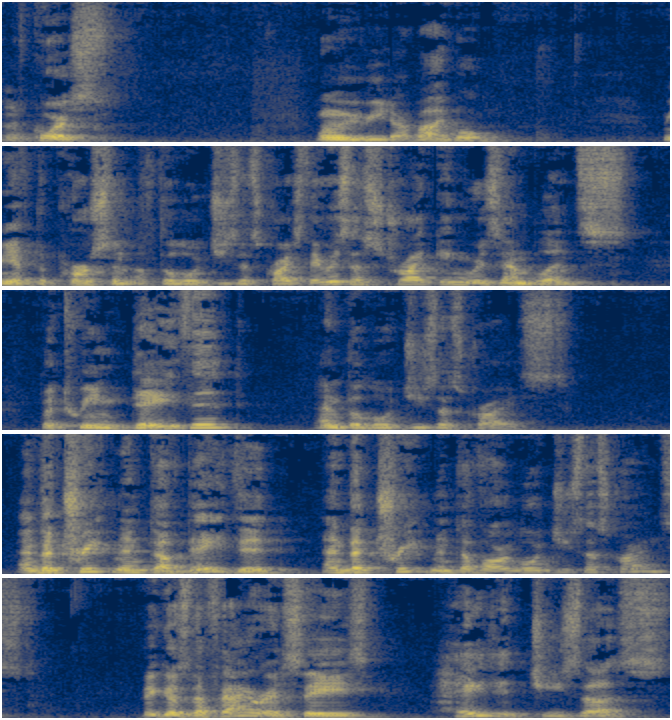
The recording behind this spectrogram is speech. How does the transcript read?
And of course, when we read our Bible, we have the person of the Lord Jesus Christ. There is a striking resemblance between David and the Lord Jesus Christ, and the treatment of David and the treatment of our Lord Jesus Christ. Because the Pharisees hated Jesus,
